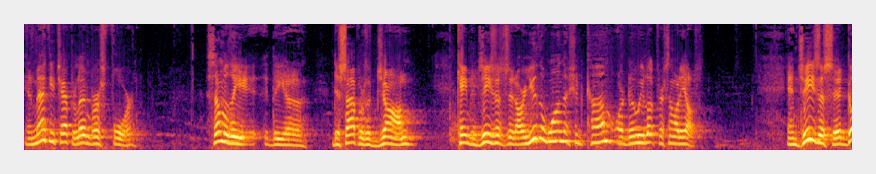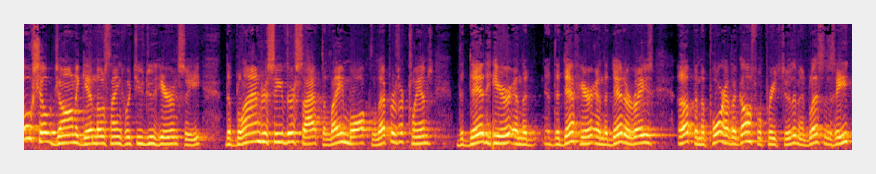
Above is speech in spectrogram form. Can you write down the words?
In Matthew chapter 11, verse 4, some of the, the uh, disciples of John came to Jesus and said, Are you the one that should come, or do we look for somebody else? And Jesus said, Go show John again those things which you do hear and see. The blind receive their sight, the lame walk, the lepers are cleansed, the dead hear, and the, the deaf hear, and the dead are raised up, and the poor have the gospel preached to them, and blessed is he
